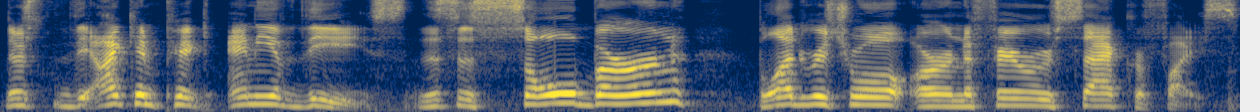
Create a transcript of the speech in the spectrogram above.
there's the, I can pick any of these. This is Soul Burn, Blood Ritual, or Neferu's Sacrifice.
